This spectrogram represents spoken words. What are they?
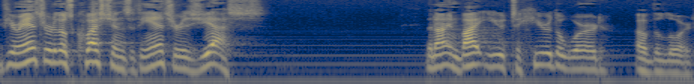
If your answer to those questions, if the answer is yes, then I invite you to hear the word of the Lord.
